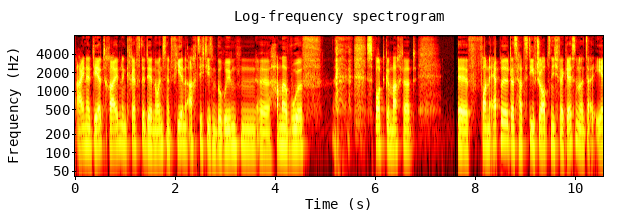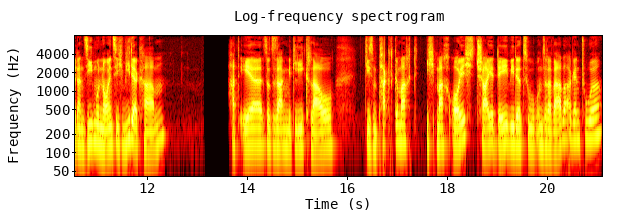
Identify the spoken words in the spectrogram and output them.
einer der treibenden Kräfte, der 1984 diesen berühmten äh, Hammerwurf-Spot gemacht hat äh, von Apple. Das hat Steve Jobs nicht vergessen. Und als er dann 97 wiederkam, hat er sozusagen mit Lee Clow diesen Pakt gemacht. Ich mache euch, Chai Day, wieder zu unserer Werbeagentur.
